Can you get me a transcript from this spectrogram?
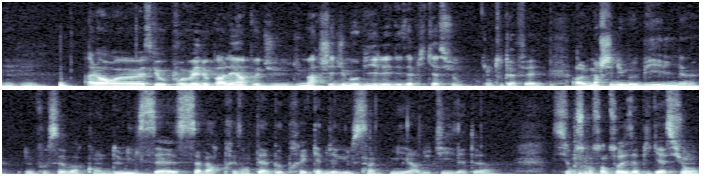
Mhm. Alors, euh, est-ce que vous pouvez nous parler un peu du, du marché du mobile et des applications? Tout à fait. Alors le marché du mobile, il faut savoir qu'en 2016, ça va représenter à peu près 4,5 milliards d'utilisateurs. Si on se concentre sur les applications,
